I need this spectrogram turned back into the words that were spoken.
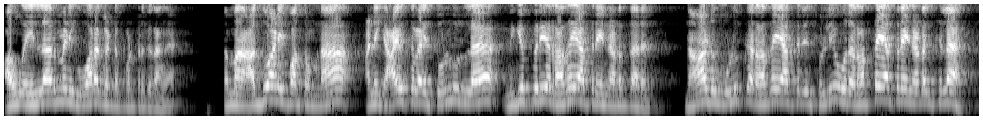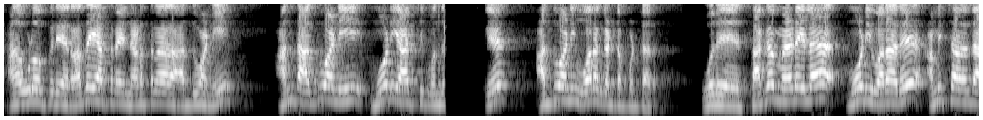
அவங்க எல்லாருமே இன்னைக்கு ஓரம் கட்டப்பட்டிருக்கிறாங்க நம்ம அத்வானி பார்த்தோம்னா அன்னைக்கு ஆயிரத்தி தொள்ளாயிரத்தி தொண்ணூறுல மிகப்பெரிய ரத யாத்திரை நடந்தாரு. நாடு முழுக்க ரத யாத்திரைன்னு சொல்லி ஒரு ரத்த யாத்திரை நடந்துச்சுல. அவ்வளோ பெரிய ரத யாத்திரை நடத்தினார் அத்வானி. அந்த அத்வானி மோடி ஆட்சிக்கு வந்த பிறகு அத்வானி ஓரம் கட்டப்பட்டார். ஒரு சக மேடையில மோடி வராரு. அமித்ஷா அந்த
